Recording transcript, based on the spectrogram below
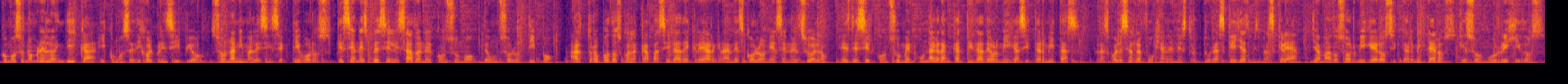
Como su nombre lo indica y como se dijo al principio, son animales insectívoros que se han especializado en el consumo de un solo tipo, artrópodos con la capacidad de crear grandes colonias en el suelo, es decir, consumen una gran cantidad de hormigas y termitas, las cuales se refugian en estructuras que ellas mismas crean, llamados hormigueros y termiteros, que son muy rígidos.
